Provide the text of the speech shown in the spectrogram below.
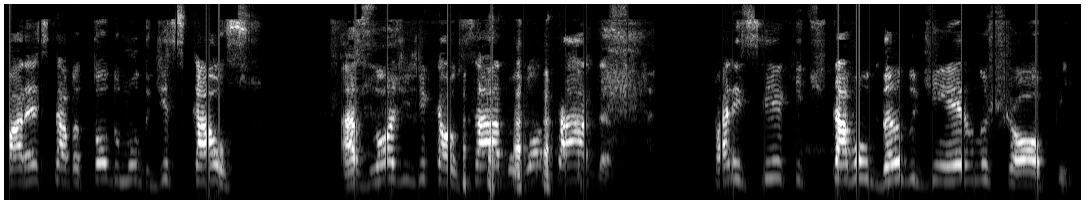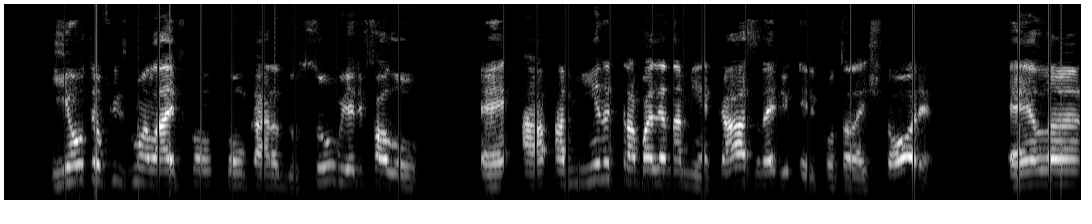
parece que estava todo mundo descalço. As lojas de calçado lotadas. Parecia que estavam dando dinheiro no shopping. E ontem eu fiz uma live com, com o cara do Sul e ele falou: é, a, a menina que trabalha na minha casa, né? Ele, ele conta a história. Ela,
